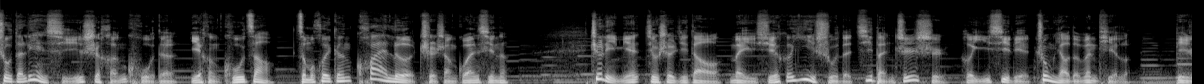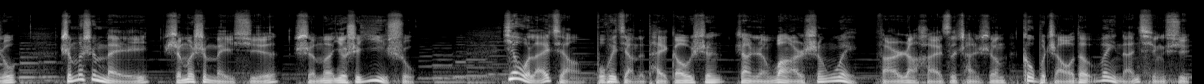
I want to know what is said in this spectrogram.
术的练习是很苦的，也很枯燥，怎么会跟快乐扯上关系呢？这里面就涉及到美学和艺术的基本知识和一系列重要的问题了，比如什么是美，什么是美学，什么又是艺术。要我来讲，不会讲得太高深，让人望而生畏，反而让孩子产生够不着的畏难情绪。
